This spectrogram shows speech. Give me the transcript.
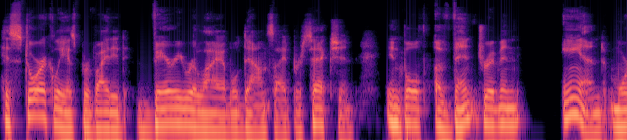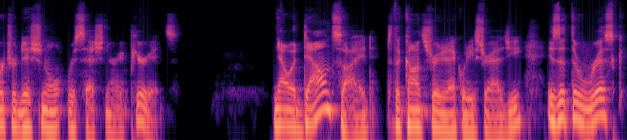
historically has provided very reliable downside protection in both event driven and more traditional recessionary periods. Now, a downside to the concentrated equity strategy is that the risk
